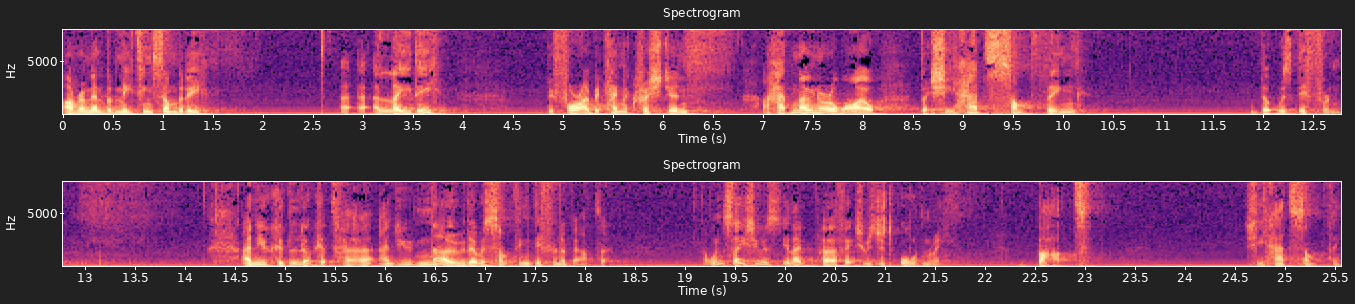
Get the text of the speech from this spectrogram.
I remember meeting somebody, a, a lady, before I became a Christian. I had known her a while, but she had something that was different. And you could look at her and you'd know there was something different about her. I wouldn't say she was, you know, perfect. She was just ordinary. But she had something.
